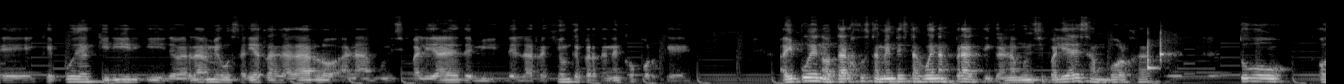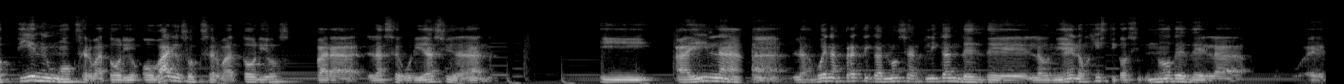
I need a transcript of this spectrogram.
eh, que pude adquirir y de verdad me gustaría trasladarlo a las municipalidades de, mi, de la región que pertenezco porque ahí pude notar justamente estas buenas prácticas. La municipalidad de San Borja tuvo o tiene un observatorio o varios observatorios para la seguridad ciudadana. Y ahí las buenas prácticas no se aplican desde la unidad de logística, no desde la eh,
